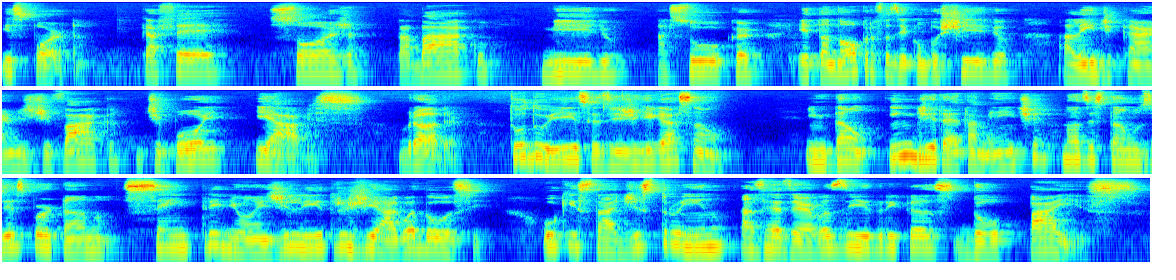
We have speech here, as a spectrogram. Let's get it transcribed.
Exporta café, soja, tabaco, milho, açúcar, etanol para fazer combustível, além de carnes de vaca, de boi e aves. Brother, tudo isso exige irrigação. Então, indiretamente, nós estamos exportando 100 trilhões de litros de água doce, o que está destruindo as reservas hídricas do país.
